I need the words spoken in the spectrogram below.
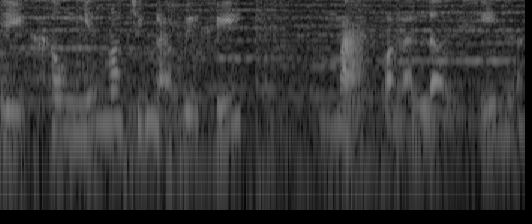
thì không những nó chính là binh khí mà còn là lợi khí nữa.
